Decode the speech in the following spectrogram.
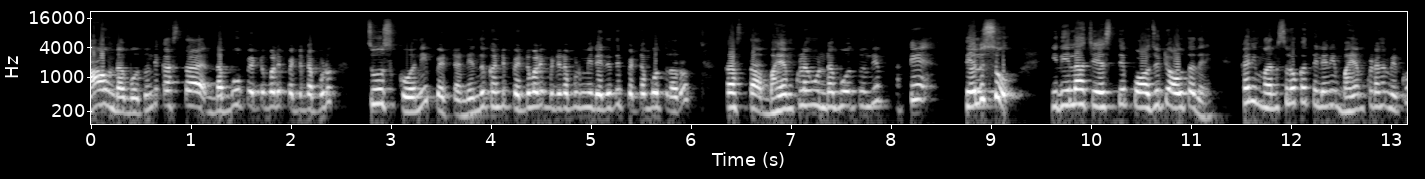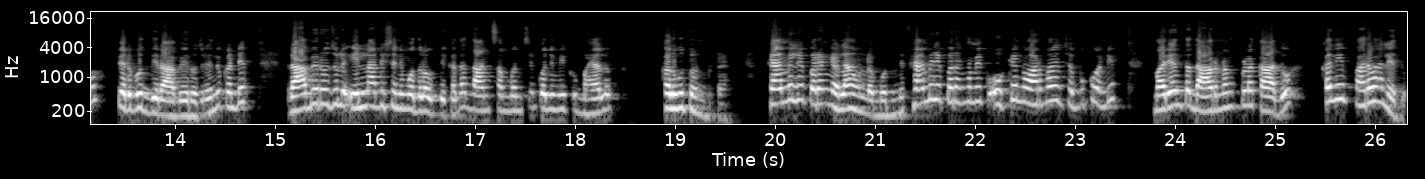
బాగా ఉండబోతుంది కాస్త డబ్బు పెట్టుబడి పెట్టేటప్పుడు చూసుకొని పెట్టండి. ఎందుకంటే పెట్టుబడి పెట్టేటప్పుడు మీరు ఏదైతే పెట్టబోతున్నారో కాస్త భయం కూడా ఉండబోతుంది. అంటే తెలుసు ఇది ఇలా చేస్తే పాజిటివ్ అవుతుంది. కానీ మనసులో ఒక తెలియని భయం కూడా మీకు పెరుగుద్ది రాబోయే రోజులు. ఎందుకంటే రాబోయే రోజులు ఏళ్ళనాటి శని మొదలవుద్ది కదా దానికి సంబంధించి కొన్ని మీకు భయాలు కలుగుతుంటాయి ఫ్యామిలీ పరంగా ఎలా ఉండబోతుంది? ఫ్యామిలీ పరంగా మీకు ఓకే నార్మల్ అని చెప్పుకోండి. మరి అంత దారుణం కూడా కాదు కానీ పర్వాలేదు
